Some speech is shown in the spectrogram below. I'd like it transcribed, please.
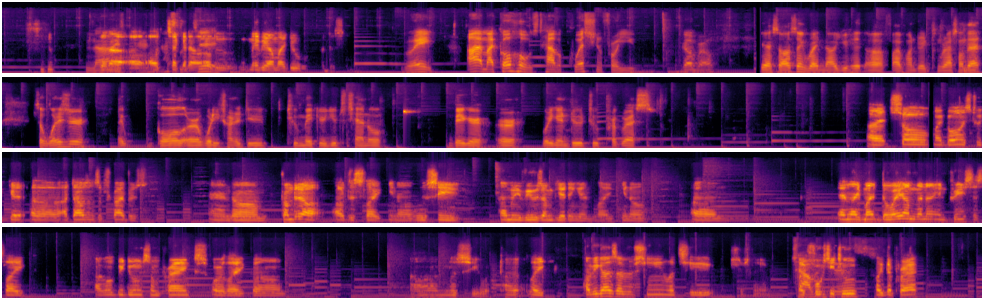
Nice. Then I, I'll, man. I'll That's check it out. I'll do. Maybe I might do a distance. Great. I, my co-host, have a question for you. Go, bro. Yeah, so I was saying right now you hit uh 500. Congrats on that. So what is your like goal or what are you trying to do to make your YouTube channel bigger or what are you gonna do to progress? All right. So my goal is to get uh, a thousand subscribers, and um, from there I'll, I'll just like you know we'll see how many views I'm getting and like you know, um, and like my the way I'm gonna increase is like I will be doing some pranks or like um, um let's see what type like have you guys ever seen let's see what's his name like FouseyTube Challenges. like the prank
